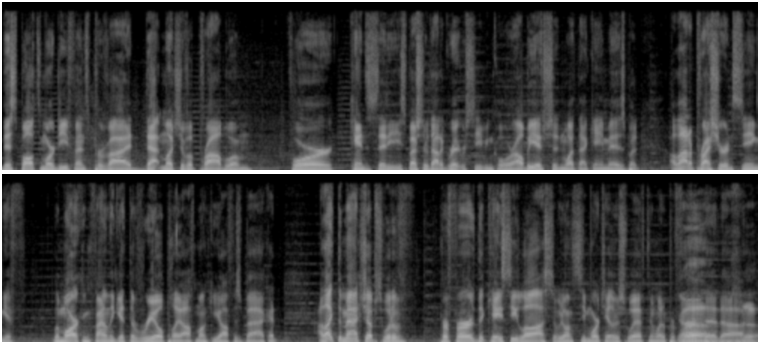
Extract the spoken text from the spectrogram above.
this Baltimore defense provide that much of a problem for Kansas City, especially without a great receiving core? I'll be interested in what that game is, but a lot of pressure and seeing if Lamar can finally get the real playoff monkey off his back. I, I like the matchups. Would have preferred that KC lost, so we don't have to see more Taylor Swift, and would have preferred Ugh. that. Uh,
